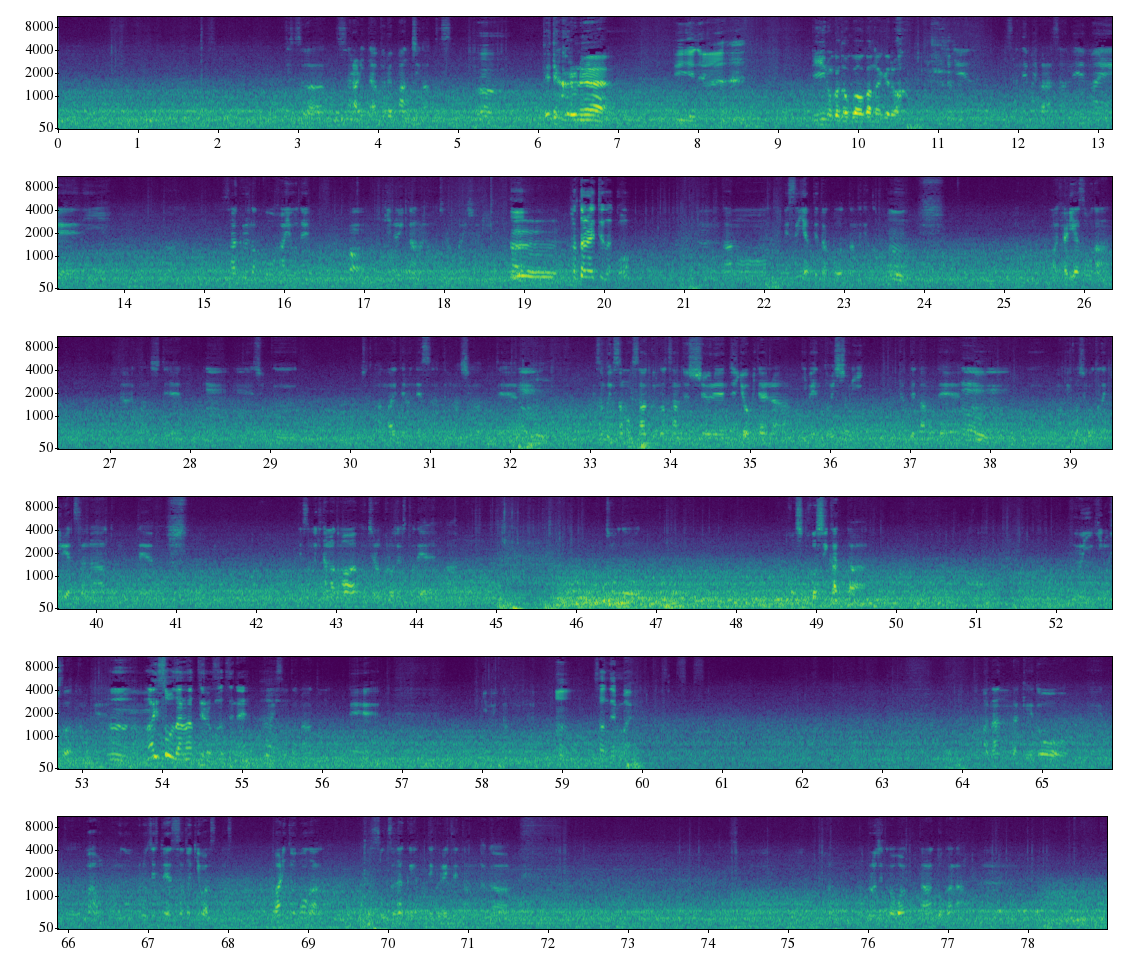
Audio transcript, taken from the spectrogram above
実はさらにダブルパンチがあってさ。う出てくるね。んいいね。いいのかどうかわかんないけど。ね。3年前から3年前にサークルの後輩をねうん。引き抜いたのようちの会社に、うん。へ働いてた子？うん、あの SE やってた子だったんだけど、うん。まあ、キャリア相談みたいな感じでえうん。転職ちょっと考えてるんですって話があって、うん。その時そのサークルの30周年事業みたいなイベントを一緒にやってたので、うん。まあ、結構仕事できるやつだなと思って。でその時たまたまうちのプロジェクトであのちょうど欲しかった雰囲気の人だったので、うん。合いそうだなっていうのがあってね。合いそうだなと思って引き抜いたので、うん。3年前。まあ、なんだけど、えーとまあ、俺のプロジェクトやってた時は割ともがそつなくやってくれてたんだがプロジェクトが終わった後かな、うん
